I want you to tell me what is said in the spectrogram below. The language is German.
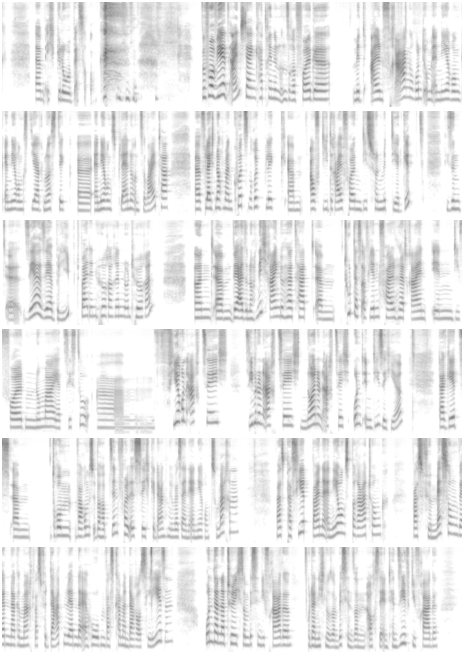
ähm, ich gelobe Besserung. Bevor wir jetzt einsteigen, Katrin, in unsere Folge mit allen Fragen rund um Ernährung, Ernährungsdiagnostik, äh, Ernährungspläne und so weiter. Äh, vielleicht noch mal einen kurzen Rückblick ähm, auf die drei Folgen, die es schon mit dir gibt. Die sind äh, sehr, sehr beliebt bei den Hörerinnen und Hörern. Und ähm, wer also noch nicht reingehört hat, ähm, tut das auf jeden Fall, hört rein in die Folgennummer, jetzt siehst du, ähm, 84, 87, 89 und in diese hier. Da geht es ähm, darum, warum es überhaupt sinnvoll ist, sich Gedanken über seine Ernährung zu machen. Was passiert bei einer Ernährungsberatung? Was für Messungen werden da gemacht? Was für Daten werden da erhoben? Was kann man daraus lesen? Und dann natürlich so ein bisschen die Frage, oder nicht nur so ein bisschen, sondern auch sehr intensiv die Frage,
